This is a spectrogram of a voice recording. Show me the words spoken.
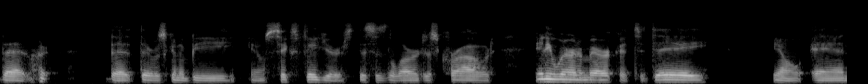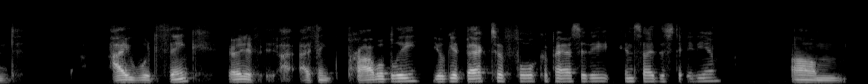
that that there was going to be you know six figures. This is the largest crowd anywhere in America today, you know, and I would think right? If I think probably you'll get back to full capacity inside the stadium, um,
